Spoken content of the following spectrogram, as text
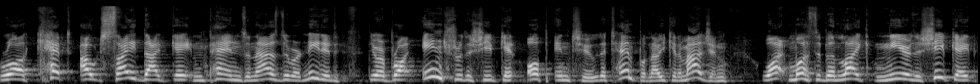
were all kept outside that gate in pens. And as they were needed, they were brought in through the sheep gate up into the temple. Now you can imagine what must have been like near the sheep gate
